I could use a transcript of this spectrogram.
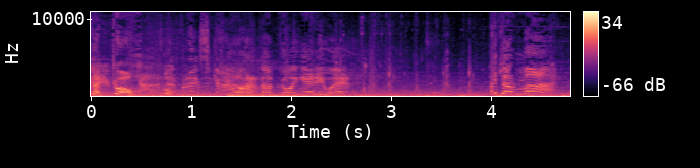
Let go! You are not going anywhere! You're mine!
